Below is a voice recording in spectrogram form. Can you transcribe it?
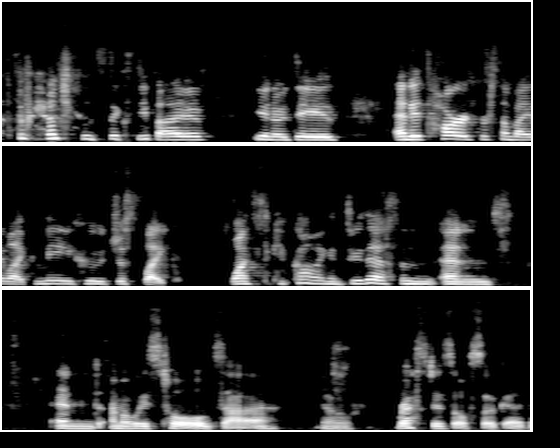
365, you know, days. And it's hard for somebody like me who just like wants to keep going and do this and and and I'm always told uh you know, rest is also good.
